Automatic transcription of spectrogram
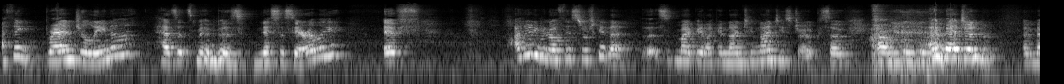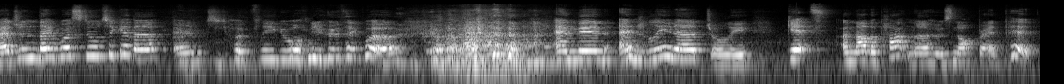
I think Brangelina has its members necessarily if I don't even know if they're still together. This might be like a 1990s joke. So um, imagine imagine they were still together and hopefully you all knew who they were. and then Angelina Jolie gets another partner who's not Brad Pitt.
